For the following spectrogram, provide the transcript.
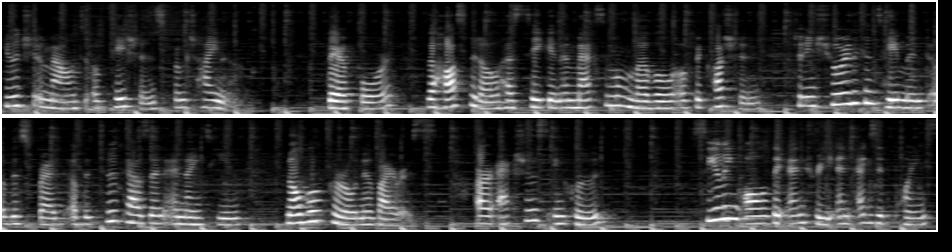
huge amount of patients from China. Therefore, the hospital has taken a maximum level of precaution to ensure the containment of the spread of the 2019 novel coronavirus. Our actions include sealing all the entry and exit points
